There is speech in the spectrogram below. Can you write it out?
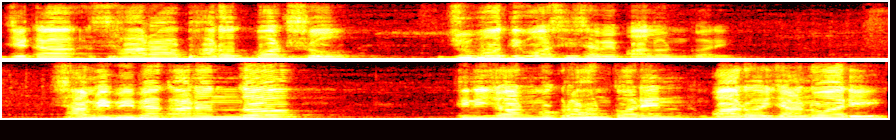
যেটা সারা ভারতবর্ষ যুব দিবস হিসাবে পালন করে। স্বামী বিবেকানন্দ তিনি জন্মগ্রহণ করেন বারোই জানুয়ারি।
